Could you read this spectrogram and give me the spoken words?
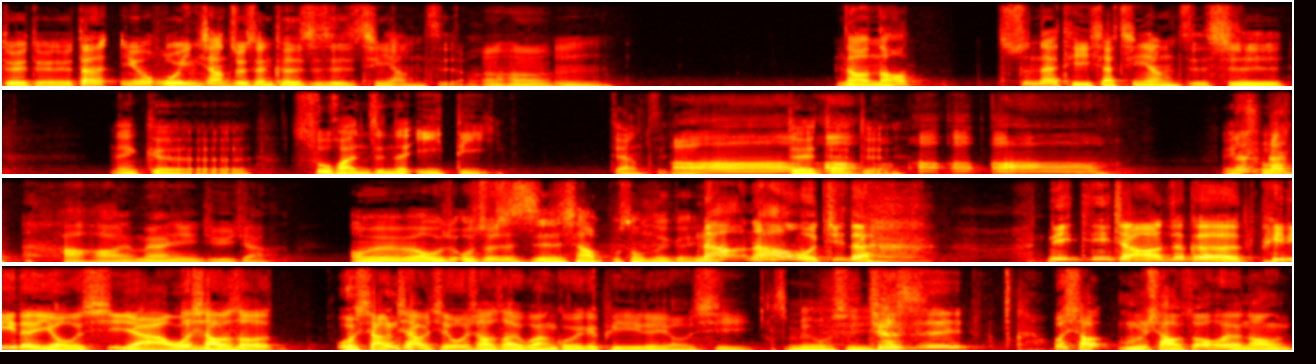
对对对，但因为我印象最深刻的就是青阳子啊，嗯哼，嗯，然后然后顺带提一下，青阳子是那个素还真的义弟。这样子。哦，对对对，哦哦哦，没错，好好，没关系，你继续讲。哦，没有没有，我我就是只是想补充这个。然后然后我记得你你讲到这个霹雳的游戏啊，我小时候我想起来，其实我小时候也玩过一个霹雳的游戏。什么游戏？就是我小我们小时候会有那种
